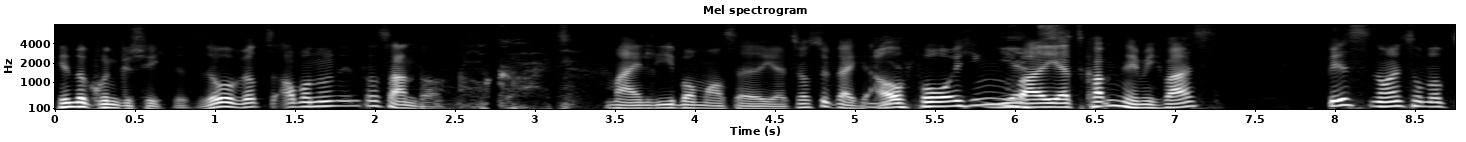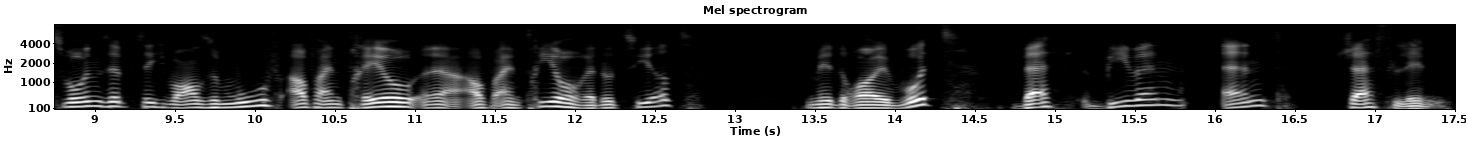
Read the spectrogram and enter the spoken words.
Hintergrundgeschichte. So wird es aber nun interessanter. Oh Gott. Mein lieber Marcel, jetzt wirst du gleich aufhorchen, Jetzt. weil jetzt kommt nämlich was. Bis 1972 war The Move auf ein Trio, äh, auf ein Trio reduziert mit Roy Wood, Beth Bevan und Jeff Lynne,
